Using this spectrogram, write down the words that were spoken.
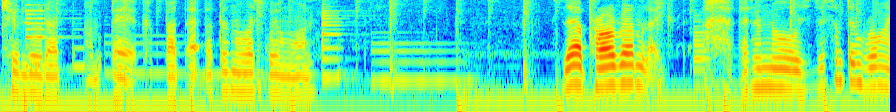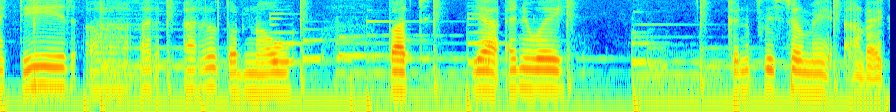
tell you that I'm back, but I, I don't know what's going on. There a problem? Like, I don't know. Is there something wrong I did? Uh, I, I really don't know. But yeah, anyway, can you please tell me, uh, like,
